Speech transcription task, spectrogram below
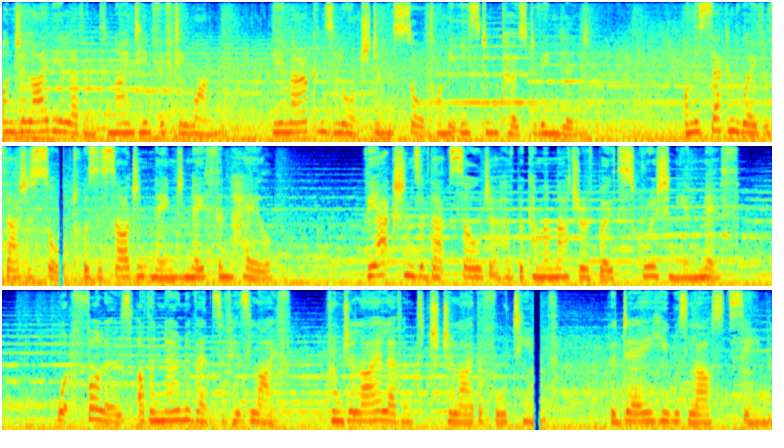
On July the 11th, 1951, the Americans launched an assault on the eastern coast of England. On the second wave of that assault was a sergeant named Nathan Hale. The actions of that soldier have become a matter of both scrutiny and myth. What follows are the known events of his life from July 11th to July the 14th, the day he was last seen.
